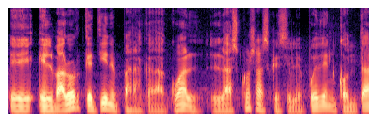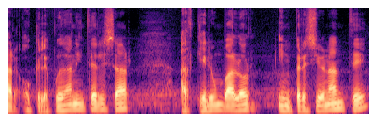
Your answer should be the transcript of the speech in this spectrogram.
eh, el valor que tiene para cada cual las cosas que se le pueden contar o que le puedan interesar, adquiere un valor impresionante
